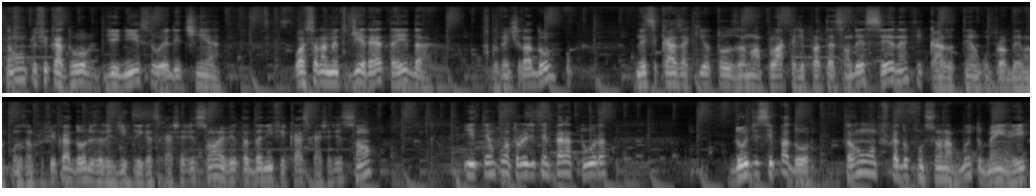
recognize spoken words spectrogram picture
Então o amplificador de início ele tinha o acionamento direto aí da, do ventilador. Nesse caso aqui eu estou usando uma placa de proteção DC, né? Que caso tenha algum problema com os amplificadores, ele desliga as caixas de som, evita danificar as caixas de som. E tem um controle de temperatura do dissipador. Então o amplificador funciona muito bem aí.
